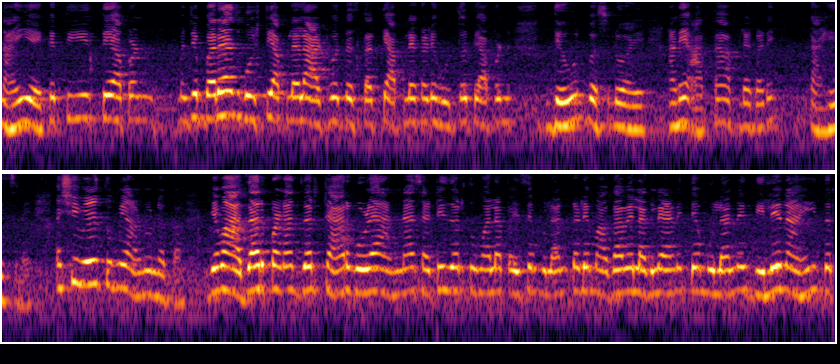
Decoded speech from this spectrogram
नाही आहे की ती ते आपण म्हणजे बऱ्याच गोष्टी आपल्याला आठवत असतात की आपल्याकडे होतं ते आपण देऊन बसलो आहे. आणि आता आपल्याकडे काहीच नाही. अशी वेळ तुम्ही आणू नका. जेव्हा आजारपणात जर चार गोळ्या आणण्यासाठी जर तुम्हाला पैसे मुलांकडे मागावे लागले आणि ते मुलांनी दिले नाही तर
